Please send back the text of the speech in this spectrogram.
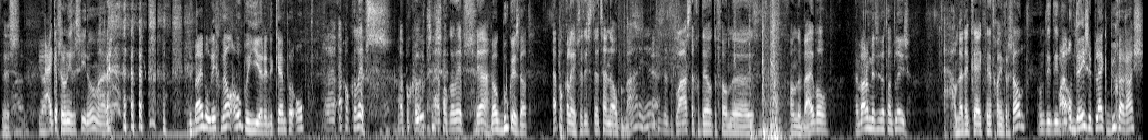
Dus ja. ik heb ze nog niet gezien hoor, maar... de Bijbel ligt wel open hier in de camper op... Uh, Apocalypse. Apocalypse. Apocalypse, ja. Welk boek is dat? Apocalypse, dat, is, dat zijn de openbaringen. Ja. Dat is het, laatste gedeelte van de, van de Bijbel. En waarom bent u dat aan het lezen? Ja, omdat ik, ik vind het gewoon interessant. Om die, die, maar op deze plek, Bugarash,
